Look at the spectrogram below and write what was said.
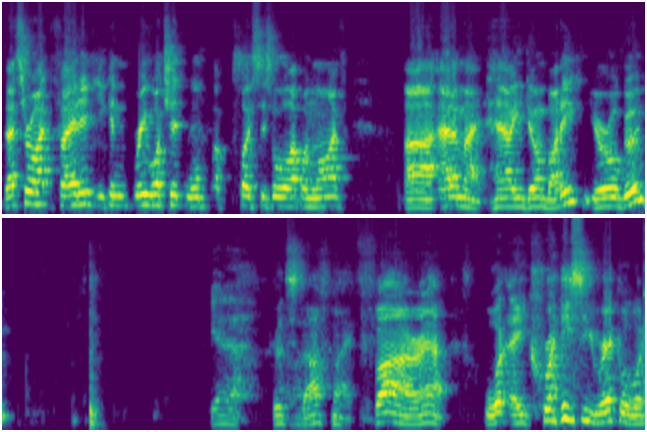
That's right, Faded. You can rewatch it. We'll post this all up on live. Uh, Adam, mate, how are you doing, buddy? You're all good? Yeah. Good stuff, mate. Far out. What a crazy record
